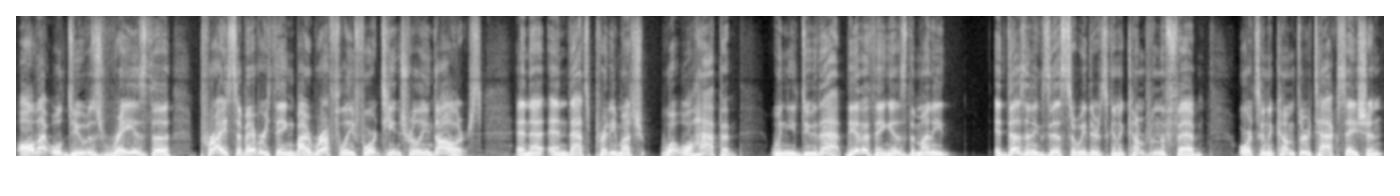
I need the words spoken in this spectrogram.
All that will do is raise the price of everything by roughly $14 trillion. And that and that's pretty much what will happen when you do that. The other thing is the money it doesn't exist, so either it's going to come from the Fed or it's going to come through taxation,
